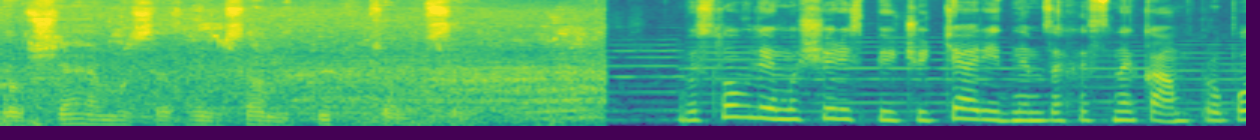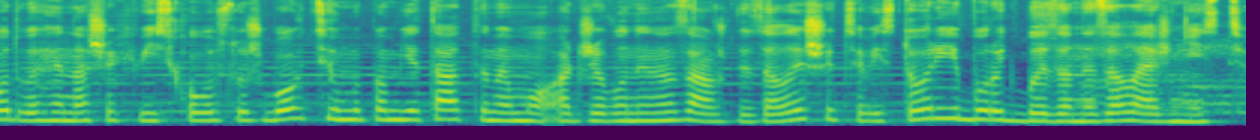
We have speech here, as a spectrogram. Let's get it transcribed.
прощаємося з ним саме тут, в цьому селі. Висловлюємо щирі співчуття рідним захисникам. Про подвиги наших військовослужбовців ми пам'ятатимемо, адже вони назавжди залишаться в історії боротьби за незалежність.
